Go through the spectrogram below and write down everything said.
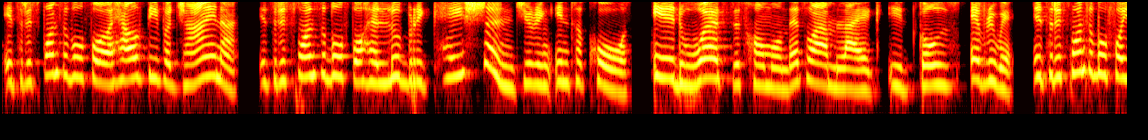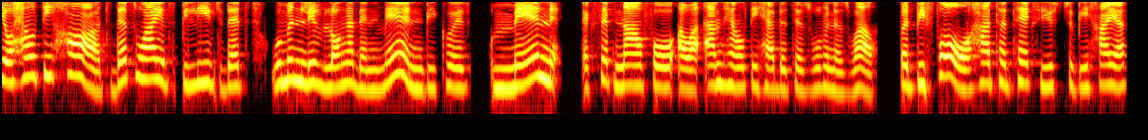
It's responsible for a healthy vagina. It's responsible for her lubrication during intercourse. It works, this hormone. That's why I'm like, it goes everywhere. It's responsible for your healthy heart. That's why it's believed that women live longer than men because men, except now for our unhealthy habits as women as well. But before, heart attacks used to be higher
